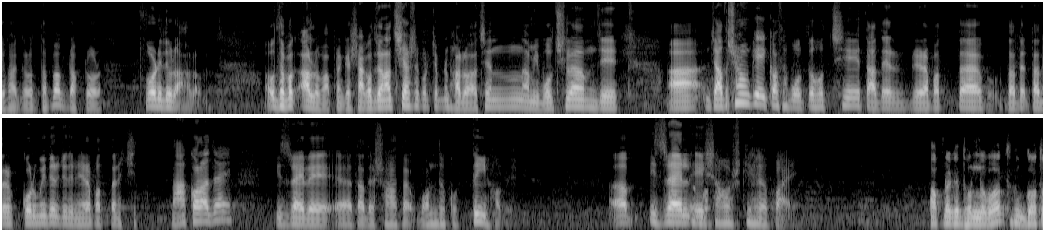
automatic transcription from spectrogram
বিভাগের অধ্যাপক ডক্টর ফরিদুল আলম। অধ্যাপক আলম, আপনাকে স্বাগত জানাচ্ছি। আশা করছি আপনি ভালো আছেন। আমি বলছিলাম যে জাতিসংঘকে এই কথা বলতে হচ্ছে, তাদের নিরাপত্তা, তাদের তাদের কর্মীদের যদি নিরাপত্তা নিশ্চিত না করা যায় ইসরায়েলে তাদের সহায়তা বন্ধ করতেই হবে। ইসরায়েল এই সাহস কীভাবে পায়? আপনাকে ধন্যবাদ। গত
